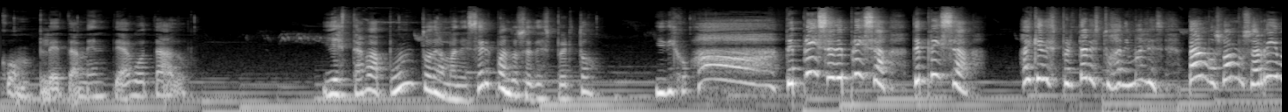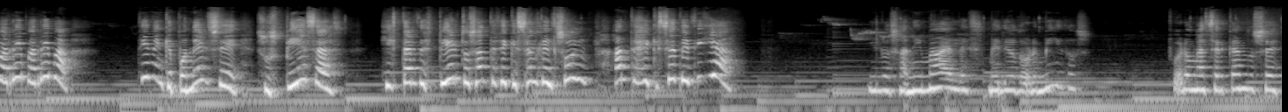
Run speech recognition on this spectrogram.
completamente agotado. Y estaba a punto de amanecer cuando se despertó y dijo, ¡Ah! ¡Deprisa, deprisa, deprisa! Hay que despertar a estos animales. Vamos, vamos, arriba, arriba, arriba. Tienen que ponerse sus piezas y estar despiertos antes de que salga el sol, antes de que sea de día. Y los animales, medio dormidos, fueron acercándose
